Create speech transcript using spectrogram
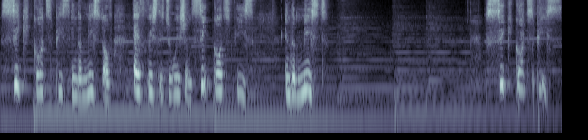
seek God's peace in the midst of every situation. Seek God's peace in the midst. Seek God's peace.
